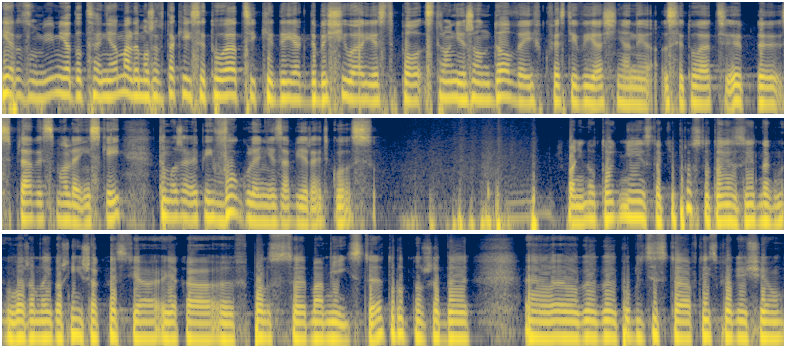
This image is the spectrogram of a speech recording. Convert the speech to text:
Ja rozumiem, ja doceniam, ale może w takiej sytuacji, kiedy jak gdyby siła jest po stronie rządowej w kwestii wyjaśniania sytuacji, y, y, sprawy smoleńskiej, to może lepiej w ogóle nie zabierać głosu. Pani, no to nie jest takie proste. To jest jednak, uważam, najważniejsza kwestia, jaka w Polsce ma miejsce. Trudno, żeby e, publicysta w tej sprawie się,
